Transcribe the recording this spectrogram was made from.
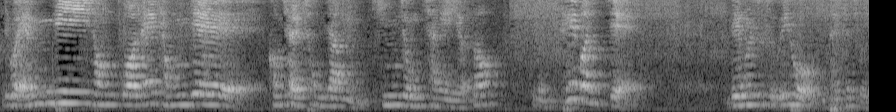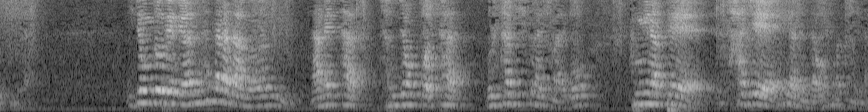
그리고 MB 정권의 경제 검찰총장 김종창에 이어서 지금 세 번째 뇌물수수 의혹이 밝혀지고 있습니다. 이 정도 되면 한나라당은 남의 탓, 전 정권 탓, 물타기 시도하지 말고 국민 앞에 사죄해야 된다고 생각합니다.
